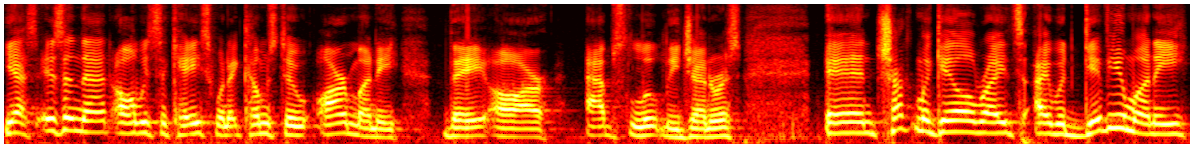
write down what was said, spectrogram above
Yes, isn't that always the case? When it comes to our money, they are absolutely generous. And Chuck McGill writes, I would give you money,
